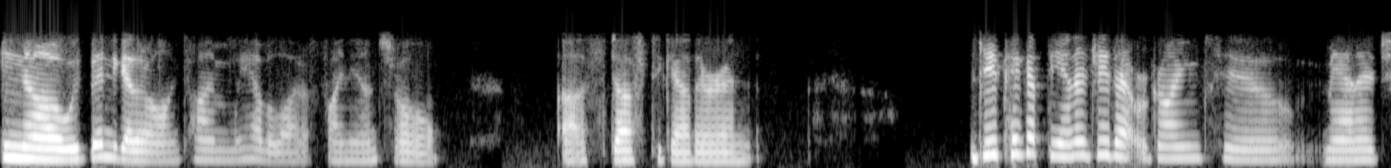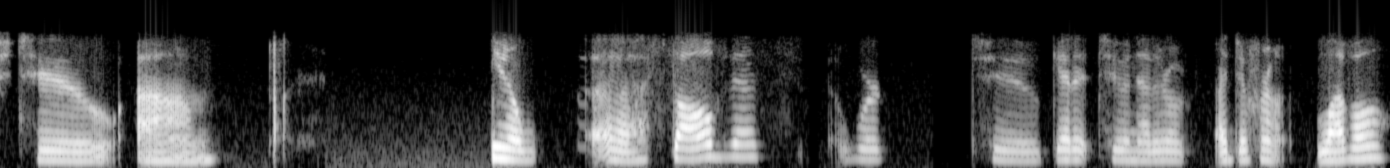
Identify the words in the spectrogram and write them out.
No, we've been together a long time. We have a lot of financial uh stuff together and do you pick up the energy that we're going to manage to um you know uh solve this work to get it to another a different level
